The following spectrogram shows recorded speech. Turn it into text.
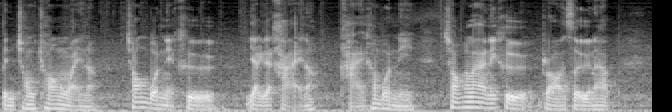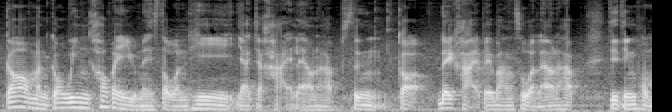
เป็นช่องๆไว้เนาะช่องบนเนี่ยคืออยากจะขายเนาะขายข้างบนนี้ ช่องข้างล่างนี่คือรอซื้อนะครับ ก็มันก็วิ่งเข้าไปอยู่ในโซนที่อยากจะขายแล้วนะครับ ซึ่งก็ได้ขายไปบางส่วนแล้วนะครับ จริงๆผม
